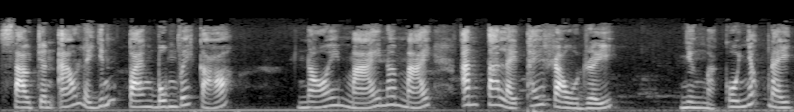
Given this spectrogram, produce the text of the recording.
sao trên áo lại dính toàn bung với cỏ. Nói mãi, nói mãi, anh ta lại thấy rầu rĩ. Nhưng mà cô nhóc này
